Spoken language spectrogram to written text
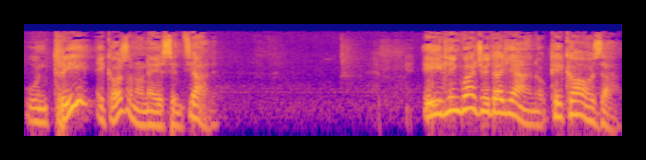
un tree e cosa non è essenziale? E il linguaggio italiano che cosa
